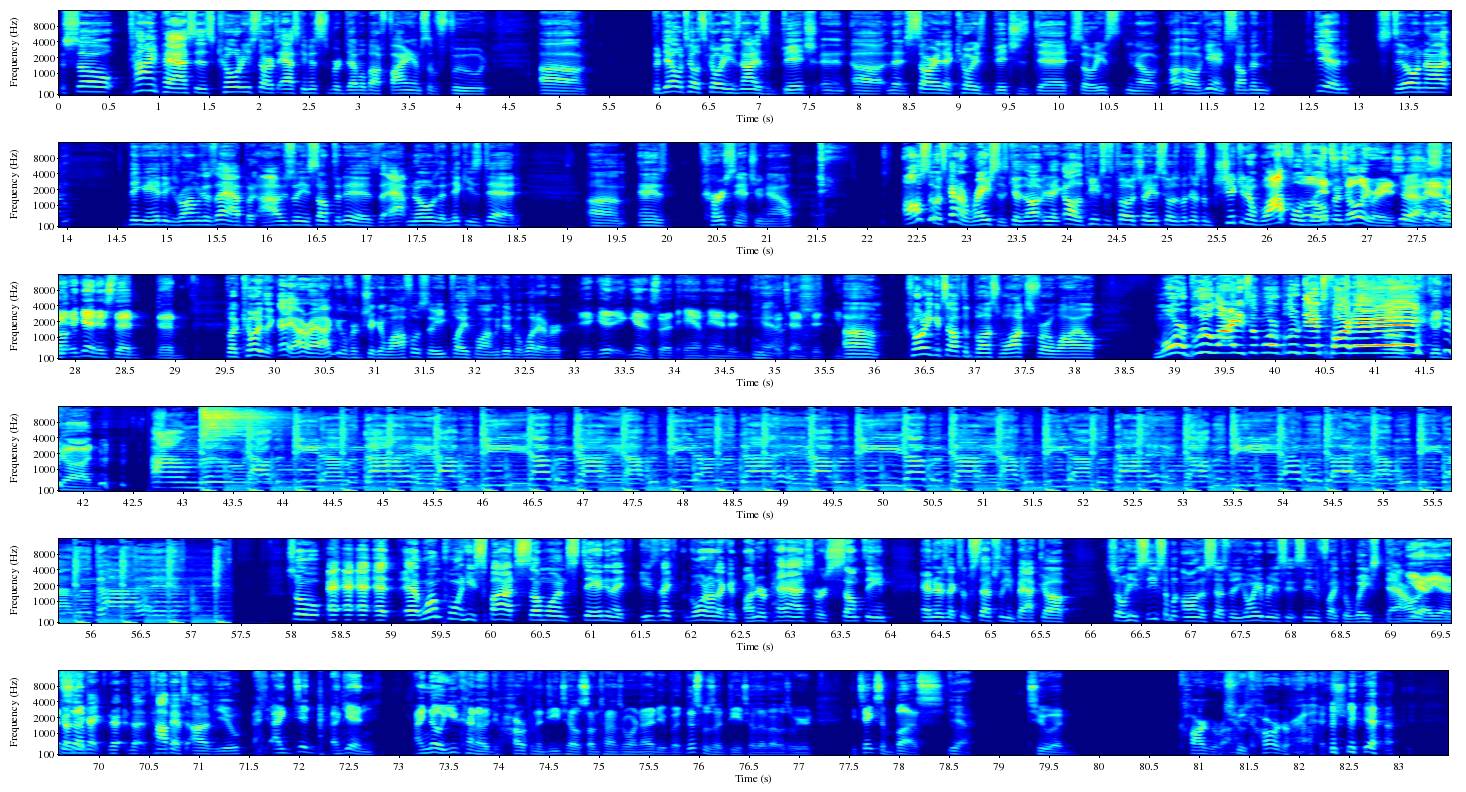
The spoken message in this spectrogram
so time passes. Cody starts asking Mr. Devil about finding him some food. Um, but Devil tells Cody he's not his bitch, and uh, that sorry that Cody's bitch is dead. So he's you know, uh oh, again something, again still not thinking anything's wrong with his app, but obviously something is. The app knows that Nikki's dead, um, and is cursing at you now. Also, it's kind of racist because like, oh, the pizza's closed, Chinese closed, but there's some chicken and waffles Well, open. it's totally racist. Yeah, Yeah, so- I mean, again, it's that the but Cody's like, hey, all right, I can go for chicken and waffles, so he plays along with it, but whatever. again, it's that ham-handed Yeah. attempt at you know. Um, Cody gets off the bus, walks for a while. More blue lighting, some more blue dance party. oh, good God! So at, at, at, one point, he spots someone standing like he's like going on like an underpass or something, and there's like some steps leading back up. So he sees someone on the steps, but you don't really see, see them from like the waist down. Yeah, yeah, Because some- like, the, the top half's out of view. I, I did again. I know you kind of harp on the details sometimes more than I do, but this was a detail that I thought was weird. He takes a bus Yeah. to a Car garage. to a car garage, yeah.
